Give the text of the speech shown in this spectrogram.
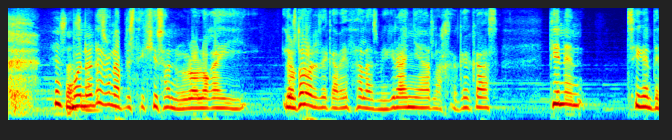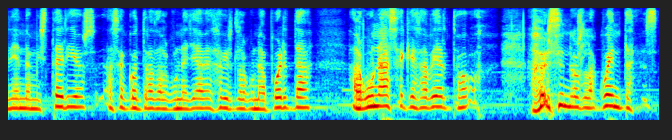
bueno, eres una prestigiosa neuróloga y los dolores de cabeza, las migrañas, las jaquecas, tienen, siguen teniendo misterios. ¿Has encontrado alguna llave? ¿Has abierto alguna puerta? ¿Alguna sé que has abierto? A ver si nos la cuentas.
